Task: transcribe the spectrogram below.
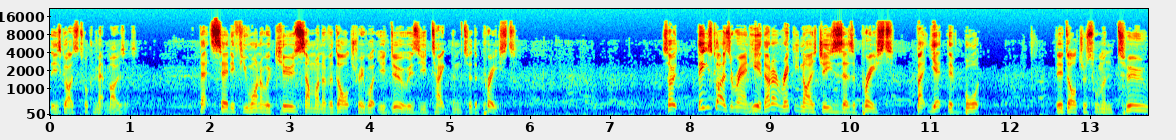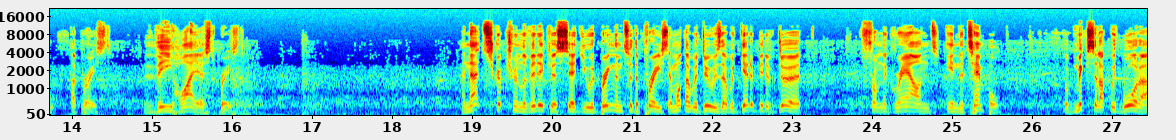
these guys are talking about Moses, that said if you want to accuse someone of adultery, what you do is you take them to the priest. So these guys around here, they don't recognize Jesus as a priest, but yet they've brought the adulterous woman to a priest, the highest priest. And that scripture in Leviticus said you would bring them to the priest, and what they would do is they would get a bit of dirt from the ground in the temple, they would mix it up with water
